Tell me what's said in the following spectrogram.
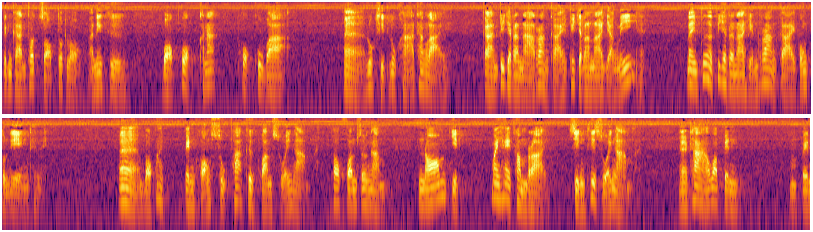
เป็นการทดสอบทดลอง อันนี้คือบอกพวกคณะพวกครูบาลูกศิษย์ลูกหาทั้งหลาย การพิจารณาร่างกายพิจารณาอย่างนี้ ในเมื่อพิจารณาเห็นร่างกายของตนเองท่านบอกว่าเป็นของสุภาพคือความสวยงาม พอความสวยงาม น้อมจิตไม่ให้ทำลาย สิ่งที่สวยงาม ถ้าว่าเป็นเป็น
